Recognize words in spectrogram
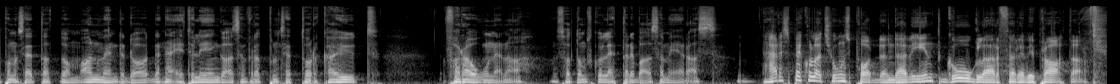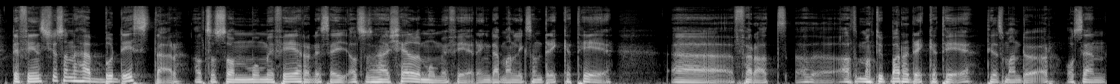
på något sätt att de använde då den här etylengasen för att på något sätt torka ut faraonerna så att de skulle lättare balsameras. Det här är spekulationspodden där vi inte googlar före vi pratar. Det finns ju såna här buddhister, alltså som mumifierade sig, alltså sån här självmumifiering där man liksom dricker te eh, för att, att man typ bara dricker te tills man dör och sen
